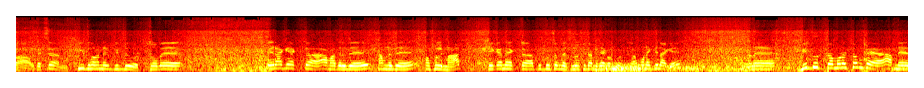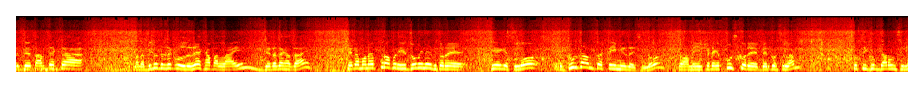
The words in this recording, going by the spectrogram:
Wow, দেখছেন? কি ধরনের বিদ্যুৎ? তবে এর আগে একটা আমাদের যে সামনে যে ফসলি মাঠ সেখানে একটা বিদ্যুৎ চমকাছিল সেটা আমি রেকর্ড করছিলাম অনেকদিন আগে। মানে বিদ্যুৎটা মনে চমকায় আপনার যে তার যে একটা মানে বিদ্যুতের যে রেখা বা লাইন যেটা দেখা যায় সেটা মনে হয় পুরোপুরি জমিনের ভিতরে থেকে গেছিল। এটা দুর্দান্ত একটা ইমেজ আইছিল। তো আমি সেটাকে পুশ করে বের করছিলাম। সত্যি খুব দারুণ ছিল।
